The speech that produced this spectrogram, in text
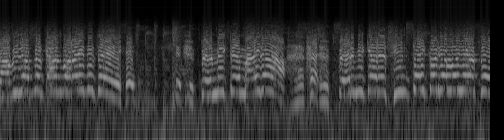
কাবিলা আপনার কাজ বাড়াই দিতে প্রেমিককে মাইরা প্রেমিকারে চিন্তাই করে লই আছে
